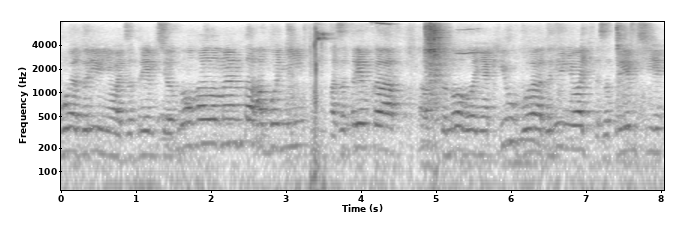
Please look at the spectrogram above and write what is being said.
буде дорівнювати затримці одного елемента або ні, а затримка е, встановлення Q буде дорівнювати затримці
